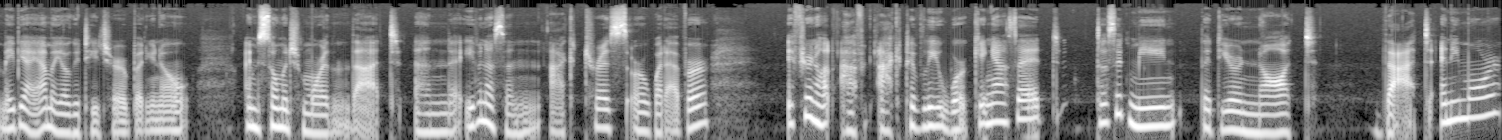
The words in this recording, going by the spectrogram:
maybe I am a yoga teacher, but you know, I'm so much more than that. And even as an actress or whatever, if you're not af- actively working as it, does it mean that you're not that anymore?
